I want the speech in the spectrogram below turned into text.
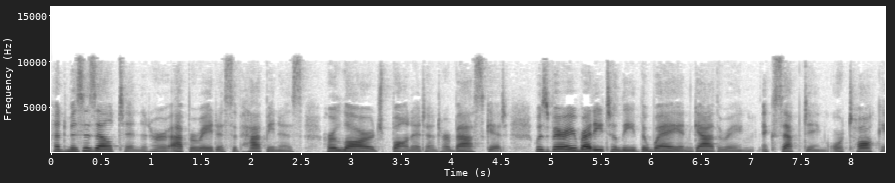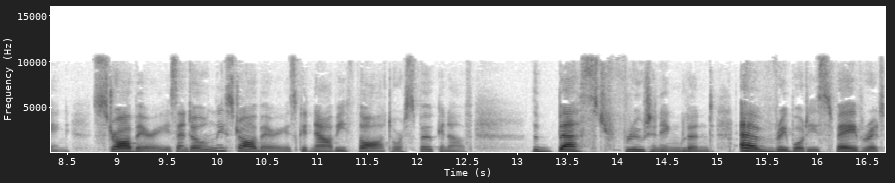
and Mrs. Elton, in her apparatus of happiness, her large bonnet and her basket, was very ready to lead the way in gathering, accepting, or talking; strawberries, and only strawberries, could now be thought or spoken of. "The best fruit in England, everybody's favourite,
